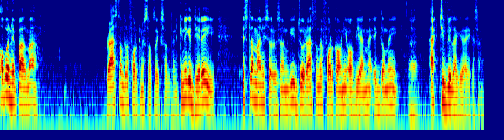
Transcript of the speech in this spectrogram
अब नेपालमा राजतन्त्र फर्किन सक्छ कि सक्दैन? किनकि धेरै यस्ता मानिसहरू छन् कि जो राजतन्त्र फर्काउने अभियानमा एकदमै एक्टिभली लागिरहेका छन्।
